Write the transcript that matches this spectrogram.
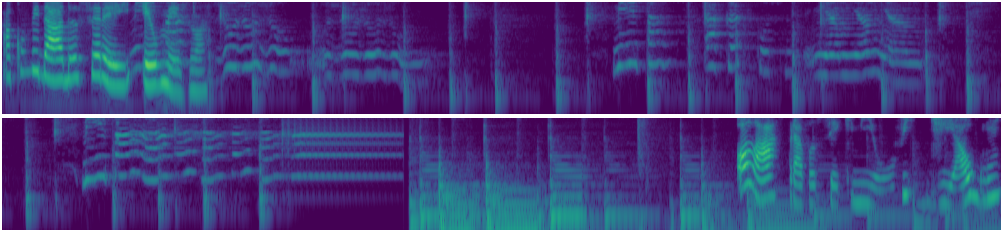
a convidada serei eu mesma. Olá para você que me ouve de algum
